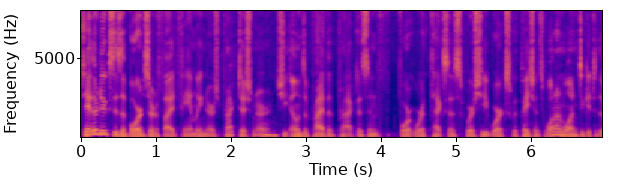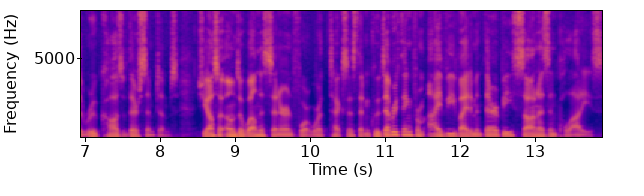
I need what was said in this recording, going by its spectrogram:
Taylor Dukes is a board certified family nurse practitioner. She owns a private practice in Fort Worth, Texas, where she works with patients one on one to get to the root cause of their symptoms. She also owns a wellness center in Fort Worth, Texas that includes everything from IV vitamin therapy, saunas, and Pilates.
